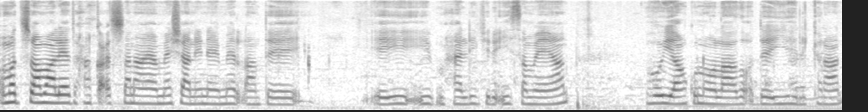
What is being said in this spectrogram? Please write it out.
Ummadda soomaaliyeed waxaan ka codsanayaa meeshaan inay meel dhaanta maxaa lii jiray ii sameeyaan. Hooyi aan ku noolaado hadday ii heli karaan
